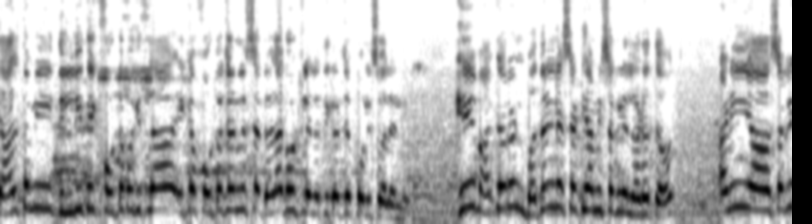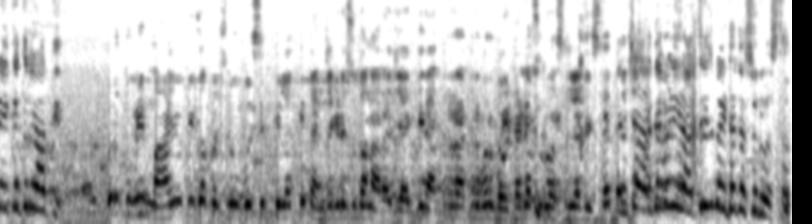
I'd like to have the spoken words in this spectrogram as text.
काल तर मी दिल्लीत एक फोटो बघितला एका फोटो जर्नलिस्टचा गळा घोटलेला तिकडच्या पोलिसवाल्यांनी. हे वातावरण बदलण्यासाठी आम्ही सगळे लढत आहोत आणि सगळे एकत्र राहतील. बरं तुम्ही महायुतीचा प्रश्न उपस्थित केलात की त्यांच्याकडे सुद्धा नाराजी आहे. अगदी रात्र रात्रभर बैठका सुरू असलेल्या दिसतात. त्यांच्या अर्ध्या वेळी रात्रीच बैठका सुरू असतात.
